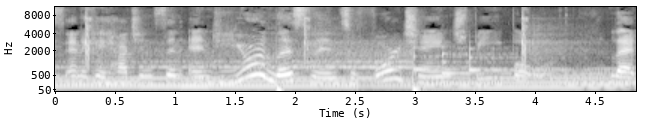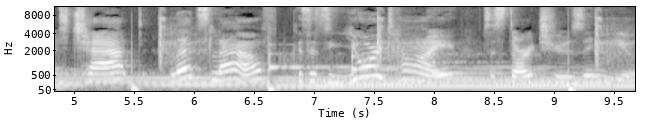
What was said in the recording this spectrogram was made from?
Is Annika Hutchinson, and you're listening to For Change Be Bold. Let's chat, let's laugh, because it's your time to start choosing you.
